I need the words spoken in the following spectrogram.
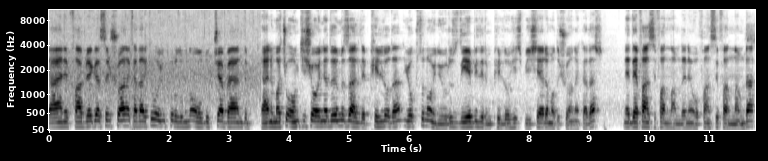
Yani Fabregas'ın şu ana kadarki oyun kurulumunu oldukça beğendim. Yani maçı 10 kişi oynadığımız halde Pirlo'dan yoksun oynuyoruz diyebilirim. Pirlo hiçbir işe yaramadı şu ana kadar. Ne defansif anlamda ne ofansif anlamda.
